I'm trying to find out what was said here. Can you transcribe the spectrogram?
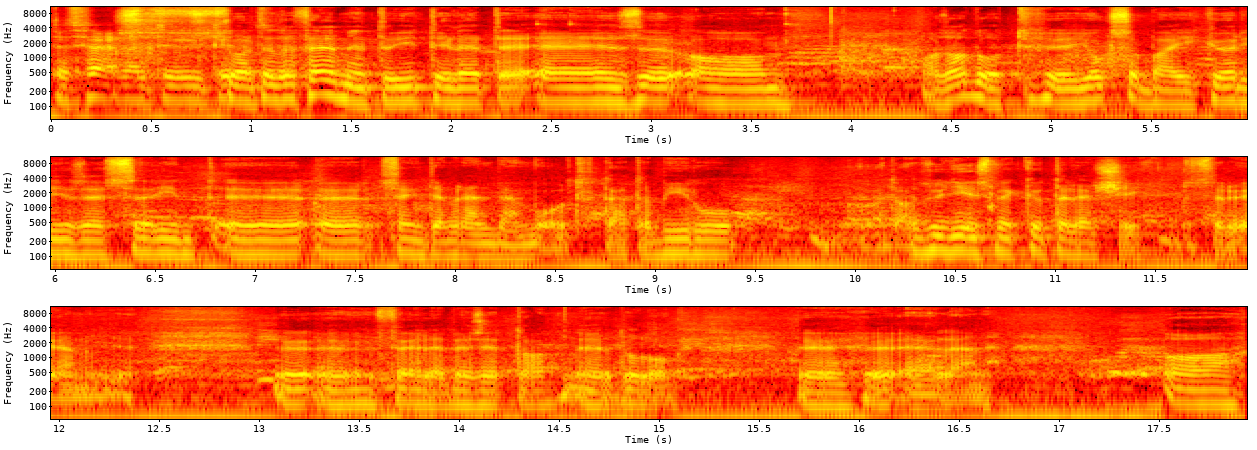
Tehát felmentő ítélet. Szóval tehát a felmentő ítélet, ez a, az adott jogszabályi környezet szerint szerintem rendben volt. Tehát a bíró, az ügyész meg kötelességszerűen ugye, fellebezett a dolog ellen. A,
